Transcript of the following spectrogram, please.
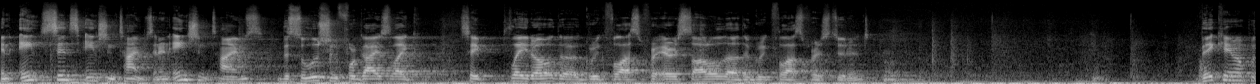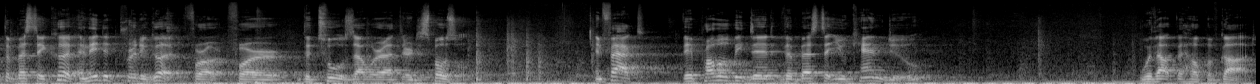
In, since ancient times, and in ancient times, the solution for guys like say Plato, the Greek philosopher, Aristotle, the, the Greek philosopher student, they came up with the best they could, and they did pretty good for, for the tools that were at their disposal. In fact, they probably did the best that you can do without the help of God.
